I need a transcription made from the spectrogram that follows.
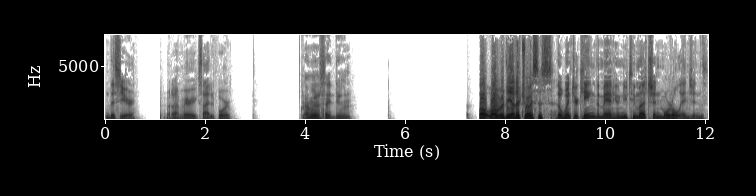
this year that I'm very excited for. I'm gonna say Dune. What what were the other choices? The Winter King, The Man Who Knew Too Much, and Mortal Engines.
